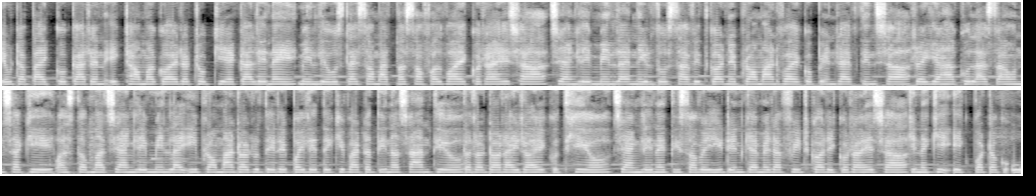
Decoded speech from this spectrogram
एउटा बाइकको कारण एक ठाउँमा गएर ठोकिएकाले नै मिनले उसलाई समात्न सफल भएको रहेछ। च्याङले मिनलाई निर्दोष साबित गर्ने प्रमाण भएको पेनड्राइभ दिन्छ र यहाँ खुलासा हुन्छ कि वास्तवमा च्याङले मिनलाई यी प्रमाणहरू धेरै पहिलेदेखिबाट दिन चाहन्थ्यो तर डराइरहेको थियो। च्याङले नै ती सबै हिडन क्यामेरा फिट गरेको रहेछ किनकि एकपटक ऊ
